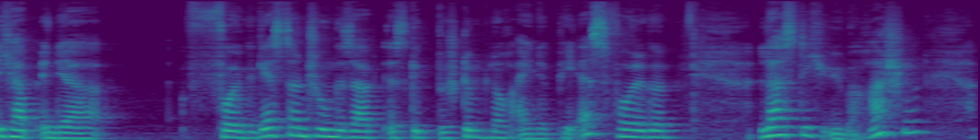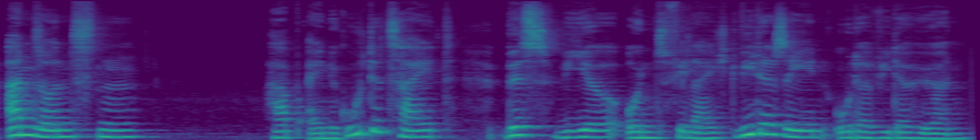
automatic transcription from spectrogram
ich habe in der Folge gestern schon gesagt, es gibt bestimmt noch eine PS-Folge. Lass dich überraschen. Ansonsten hab eine gute Zeit, bis wir uns vielleicht wiedersehen oder wieder hören.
